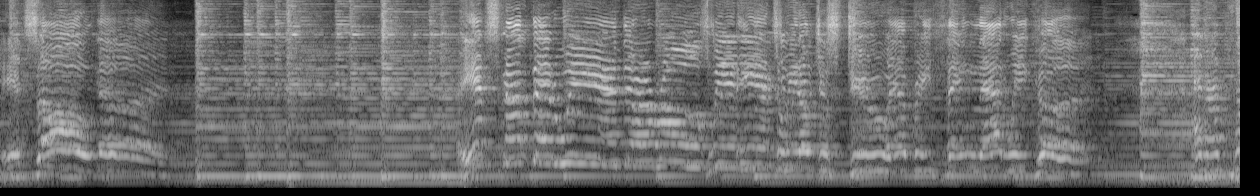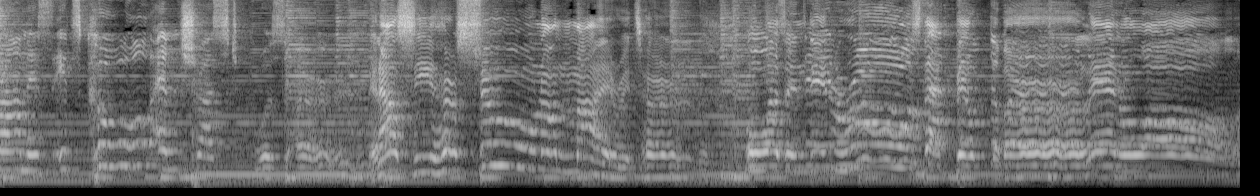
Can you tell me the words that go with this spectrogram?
It's all good. It's not that weird. There are rules we adhere to. We don't just do everything that we could. And I promise it's cool and trust was earned. And I'll see her soon on my return. Wasn't it rules that built the Berlin Wall?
